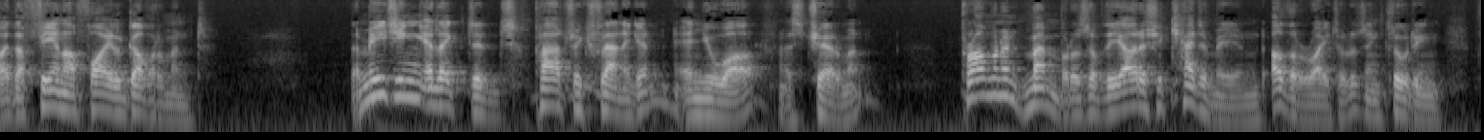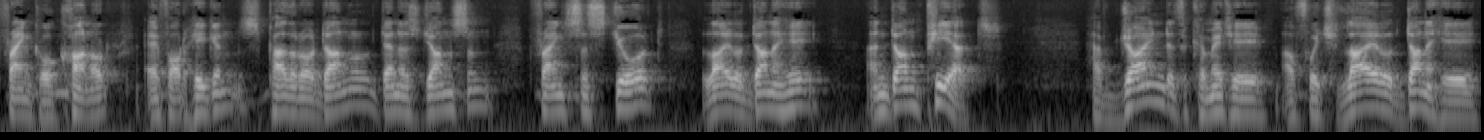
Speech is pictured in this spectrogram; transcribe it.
by the Fianna Fáil government. The meeting elected Patrick Flanagan, NUR, as chairman, prominent members of the Irish Academy and other writers, including Frank O'Connor, F.R. Higgins, Peadar O'Donnell, Denis Johnston, Francis Stuart, Lyle Donaghy, and Donn Piatt, have joined the committee of which Lyle Donaghy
